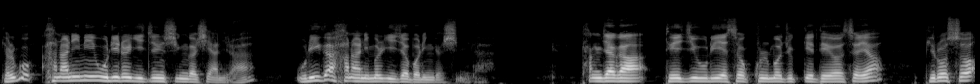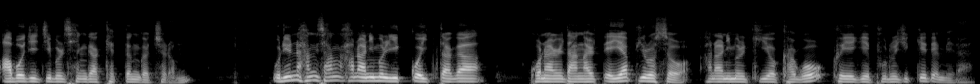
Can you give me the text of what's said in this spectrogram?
결국 하나님이 우리를 잊으신 것이 아니라 우리가 하나님을 잊어버린 것입니다. 탕자가 돼지 우리에서 굶어 죽게 되어서야 비로소 아버지 집을 생각했던 것처럼 우리는 항상 하나님을 잊고 있다가 고난을 당할 때야 비로소 하나님을 기억하고 그에게 부르짖게 됩니다.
